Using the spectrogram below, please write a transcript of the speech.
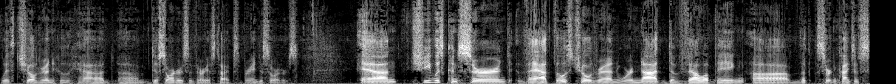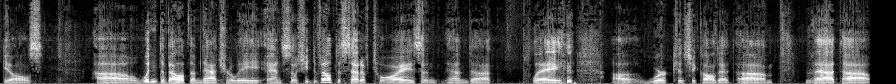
with children who had um, disorders of various types, brain disorders. And she was concerned that those children were not developing uh, the certain kinds of skills uh, wouldn't develop them naturally, and so she developed a set of toys and and uh, play uh, work, as she called it, um, that uh,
